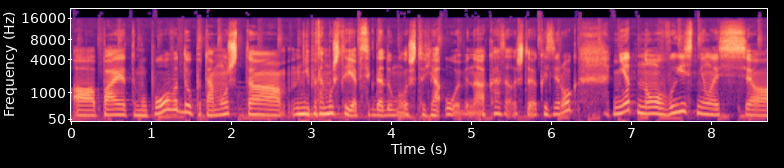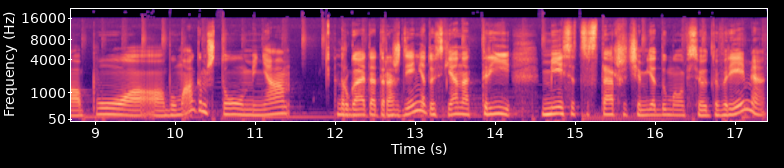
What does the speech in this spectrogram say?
по этому поводу, потому что не потому что я всегда всегда думала, что я Овина, оказалось, что я Козерог. Нет, но выяснилось а, по а, бумагам, что у меня другая дата рождения, то есть я на три месяца старше, чем я думала все это время.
